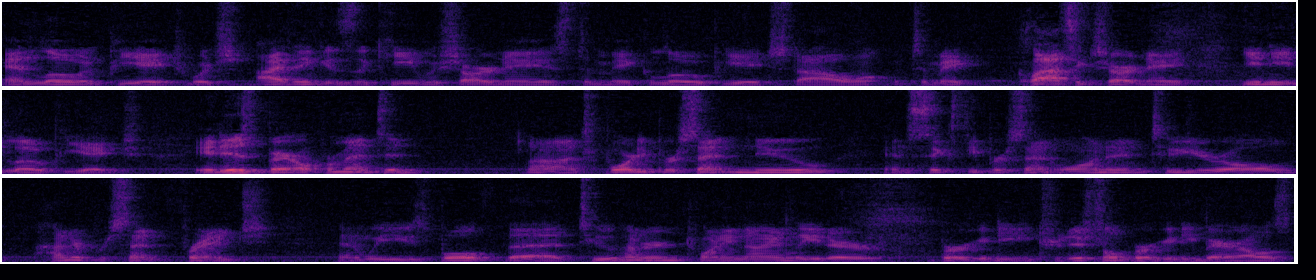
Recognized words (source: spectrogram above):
and low in pH, which I think is the key with Chardonnay is to make low pH style. To make classic Chardonnay, you need low pH. It is barrel fermented. Uh, it's 40% new and 60% one and two year old, 100% French. And we use both the 229 liter Burgundy, traditional Burgundy barrels,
